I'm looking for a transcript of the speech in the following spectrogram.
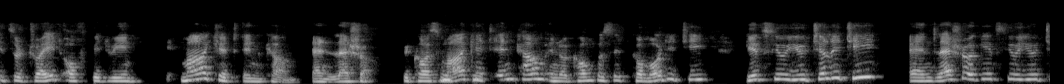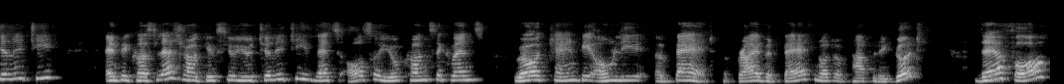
it's a trade off between market income and leisure because mm-hmm. market income in a composite commodity gives you utility and leisure gives you utility. And because leisure gives you utility, that's also your consequence. Work can be only a bad, a private bad, not a public good. Therefore,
